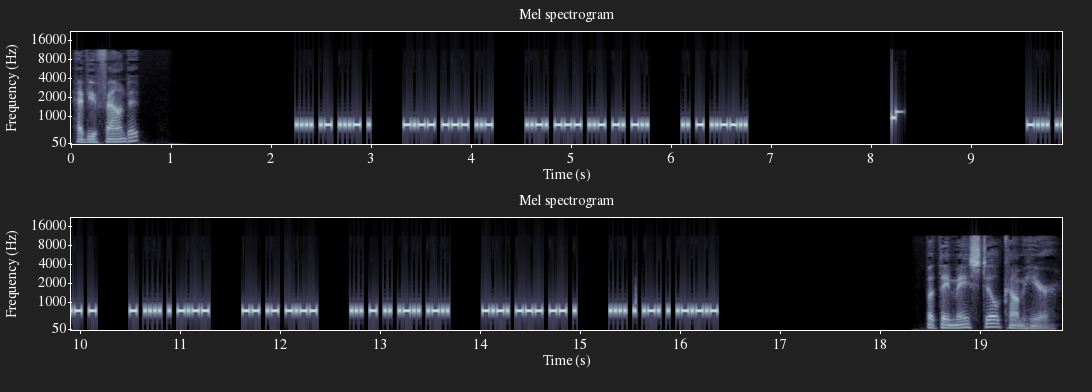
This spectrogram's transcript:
Have you found it? But they may still come here.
